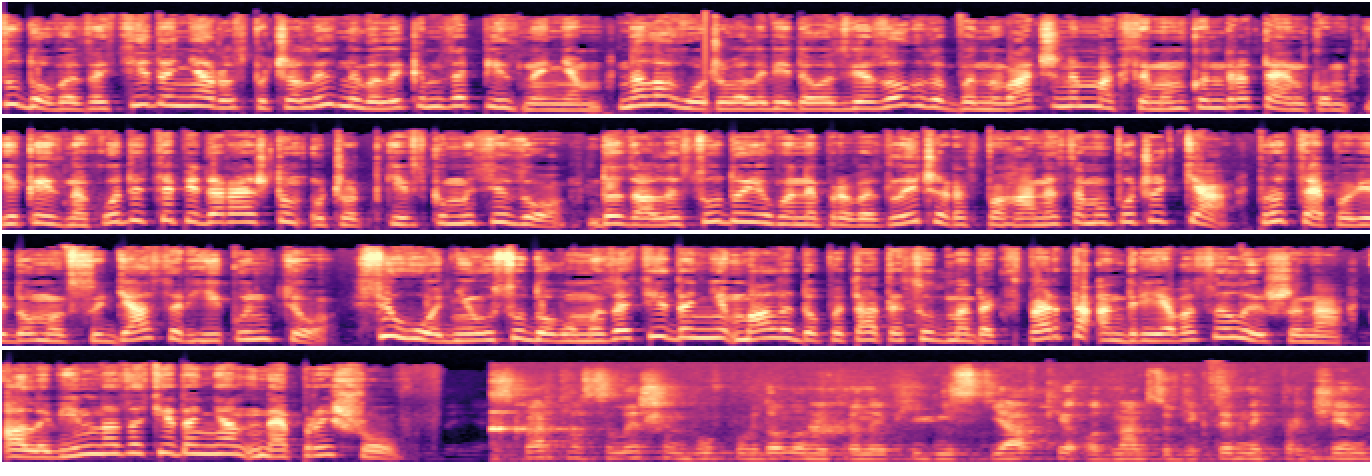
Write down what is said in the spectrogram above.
Судове засідання розпочали з невеликим запізненням. Налагоджували відеозв'язок з обвинуваченим Максимом Кондратенком, який знаходиться під арештом у Чортківському СІЗО. До зали суду його не привезли через погане самопочуття. Про це повідомив суддя Сергій Кунцьо. Сьогодні у судовому засіданні мали допитати судмедексперта Андрія Василишина, але він на засідання не прийшов. Експерт Василишин був повідомлений про необхідність явки, однак з об'єктивних причин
